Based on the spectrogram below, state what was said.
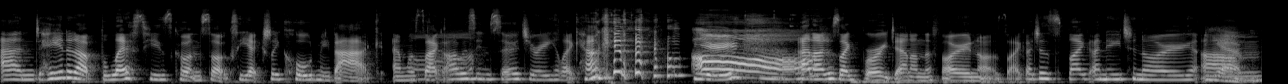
And he ended up, bless his cotton socks, he actually called me back and was like, I was in surgery. Like, how can I help you? Aw. And I just like broke down on the phone. I was like, I just like, I need to know. Um, Yeah.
